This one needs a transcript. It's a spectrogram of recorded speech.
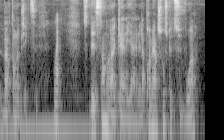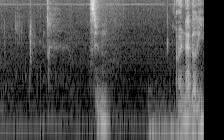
vers ton objectif. Ouais. Tu descends dans la clairière et la première chose que tu vois, c'est une- un abri,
